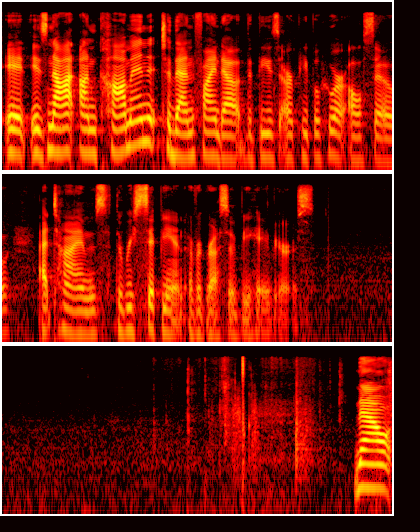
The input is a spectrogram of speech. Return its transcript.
it is not uncommon to then find out that these are people who are also, at times, the recipient of aggressive behaviors. Now,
